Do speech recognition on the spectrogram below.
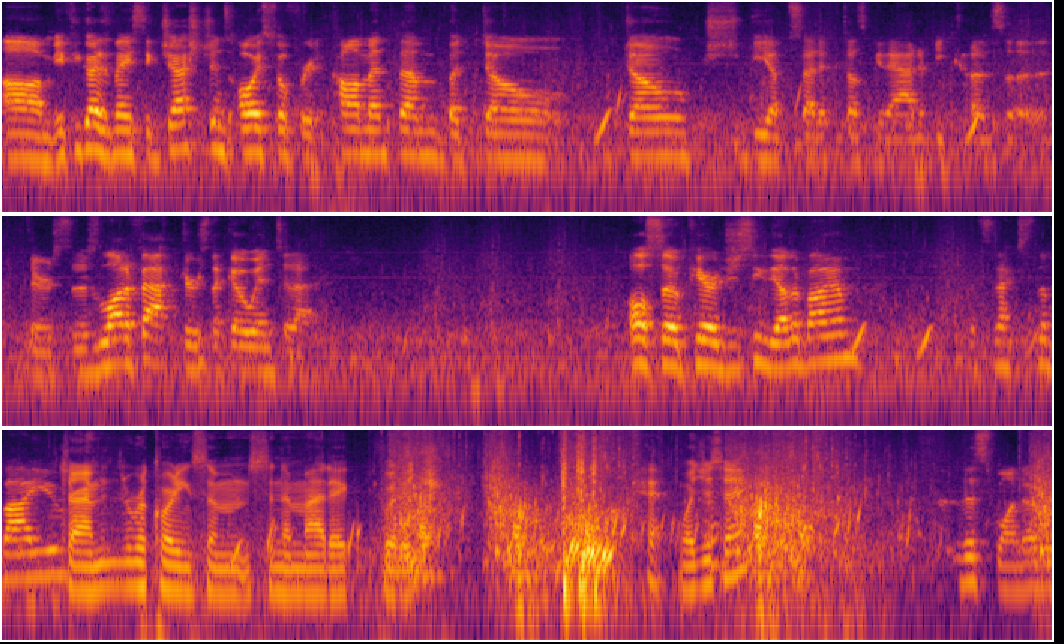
Um, if you guys have any suggestions, always feel free to comment them, but don't don't be upset if it doesn't get added because uh, there's there's a lot of factors that go into that. Also, Pierre, did you see the other biome that's next to the bayou? Sorry, I'm recording some cinematic footage. Okay, What'd you say? this one over there.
